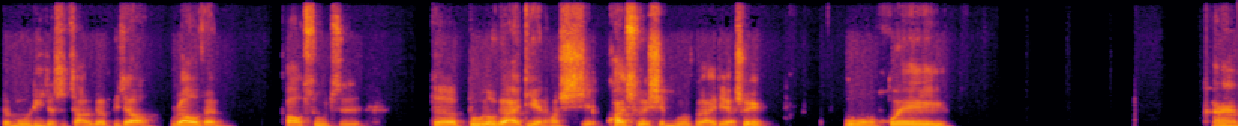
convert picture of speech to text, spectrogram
的目的就是找一个比较 relevant 高素质的部落格 idea，然后写快速的写部落格 idea，所以我会看，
